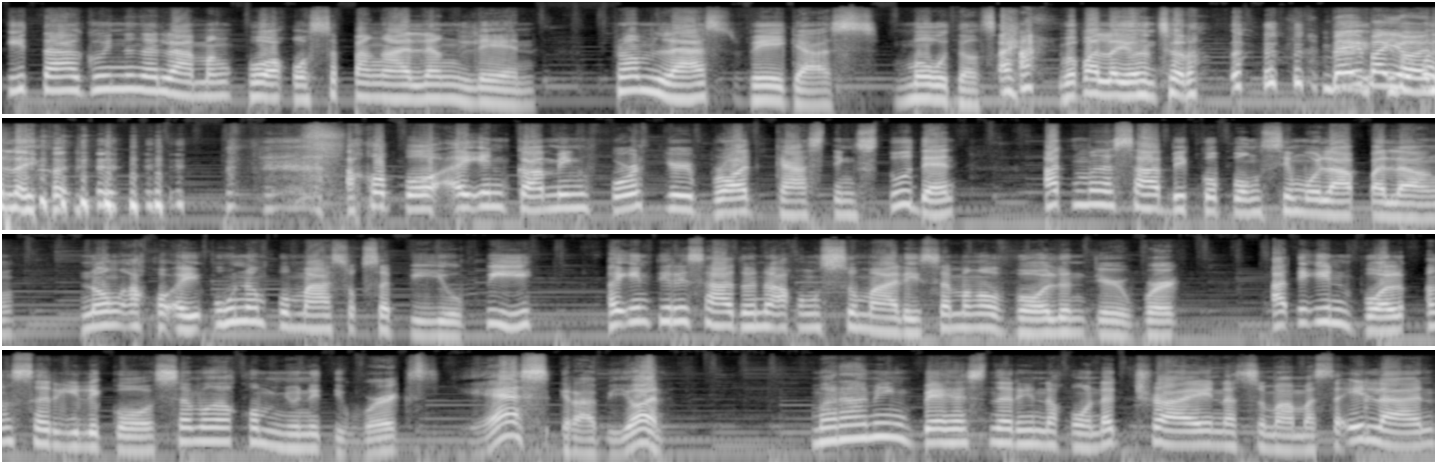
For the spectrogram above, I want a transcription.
Itago na na lamang po ako sa pangalang Len from Las Vegas Models. Ay, iba pala yun. Charot. Ba iba yun? pala yun. ako po ay incoming fourth year broadcasting student at masasabi ko pong simula pa lang noong ako ay unang pumasok sa PUP ay interesado na akong sumali sa mga volunteer work at i-involve ang sarili ko sa mga community works. Yes, grabe yon. Maraming beses na rin ako nag-try na sumama sa ilan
